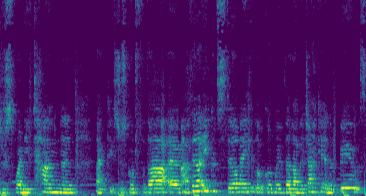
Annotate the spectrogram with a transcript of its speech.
just when you've tanned and like it's just good for that. Um i feel like you could still make it look good with the leather jacket and the boots.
